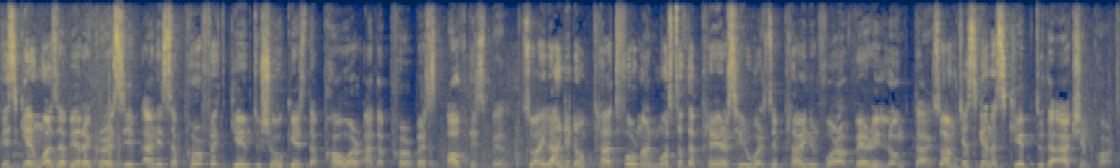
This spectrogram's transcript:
This game was a bit aggressive and it's a perfect game to showcase the power and the purpose of this build. So I landed on platform and most of the players here were ziplining for a very long time. So I'm just gonna skip to the action part.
